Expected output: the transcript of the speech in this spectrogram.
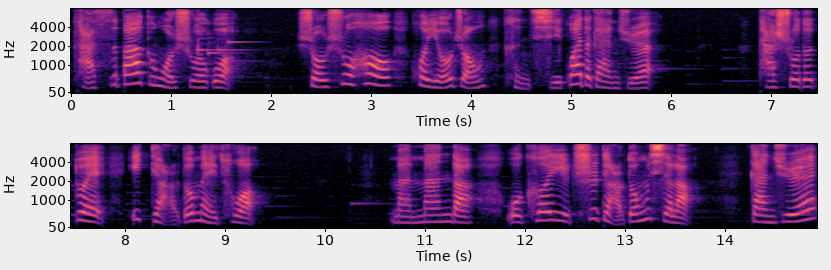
卡斯巴跟我说过，手术后会有种很奇怪的感觉。他说的对，一点儿都没错。慢慢的，我可以吃点东西了，感觉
